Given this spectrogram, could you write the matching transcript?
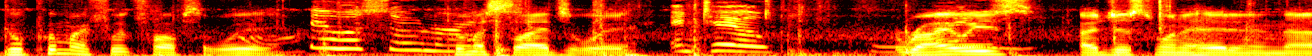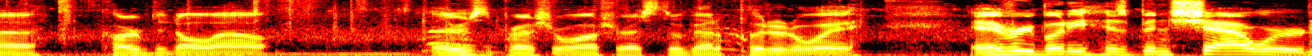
Go put my flip flops away. It was so nice. Put my slides away. and two. Riley's, I just went ahead and uh, carved it all out. There's the pressure washer. I still got to put it away. Everybody has been showered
